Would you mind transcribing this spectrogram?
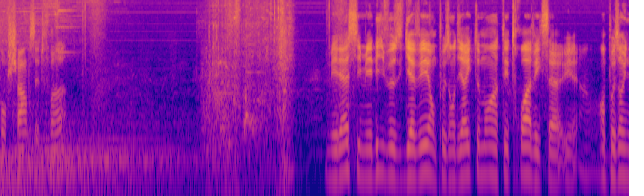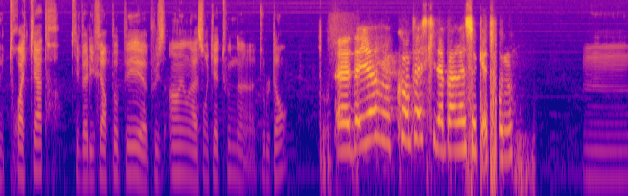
pour Charles cette fois. Mais là, si Mélie veut se gaver en posant directement un T3 avec sa, en posant une 3-4 qui va lui faire popper euh, plus 1 à son Katoon euh, tout le temps. Euh, D'ailleurs, quand est-ce qu'il apparaît ce Katoon Hmm,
